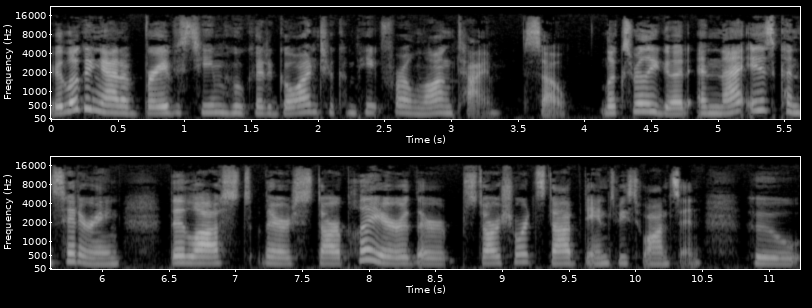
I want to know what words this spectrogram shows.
you're looking at a Braves team who could go on to compete for a long time. So, looks really good, and that is considering they lost their star player, their star shortstop, Dansby Swanson, who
